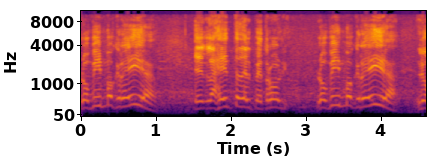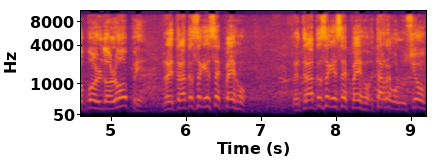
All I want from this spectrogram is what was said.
Lo mismo creía la gente del petróleo. Lo mismo creía Leopoldo López. Retrátese en ese espejo. Retrátese en ese espejo. Esta revolución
